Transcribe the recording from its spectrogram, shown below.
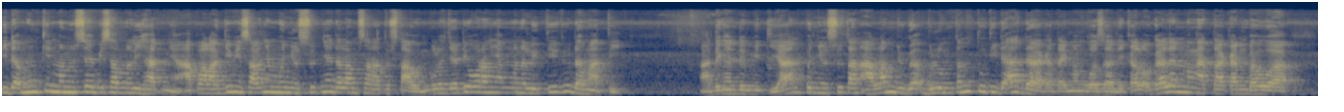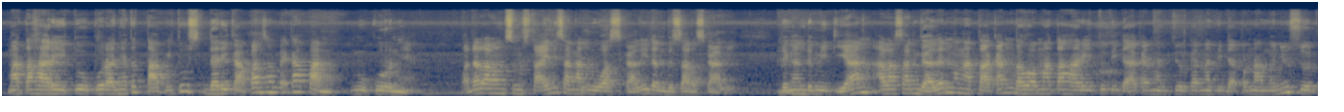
tidak mungkin manusia bisa melihatnya apalagi misalnya menyusutnya dalam 100 tahun. Boleh jadi orang yang meneliti itu udah mati. Nah dengan demikian penyusutan alam juga belum tentu tidak ada kata Imam Ghazali. Kalau Galen mengatakan bahwa matahari itu ukurannya tetap itu dari kapan sampai kapan ngukurnya? Padahal alam semesta ini sangat luas sekali dan besar sekali. Dengan demikian alasan Galen mengatakan bahwa matahari itu tidak akan hancur karena tidak pernah menyusut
